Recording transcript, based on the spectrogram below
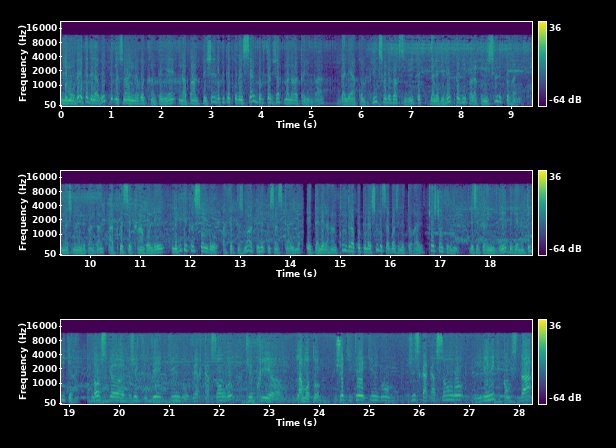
Le mauvais état de la route nationale numéro 31 n'a pas empêché le député provincial Dr Jacques Manara Kayumba d'aller accomplir son devoir civique dans le délai prévu par la commission électorale nationale indépendante. Après s'être enrôlé, l'élu de Kassongo, affectueusement appelé Puissance Calme, est allé à la rencontre de la population de sa base électorale. Question pour lui de se faire une idée des réalités du terrain. Lorsque j'ai quitté Kindu vers Kassongo, j'ai pris euh, la moto. J'ai quitté Kindu jusqu'à Kassongo. L'unique constat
